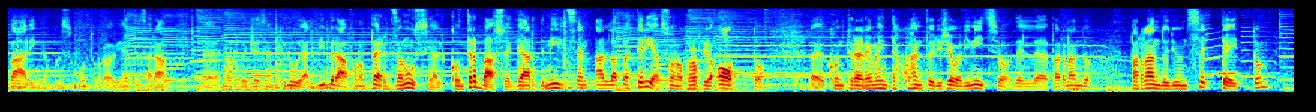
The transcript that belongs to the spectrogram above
Waring a questo punto probabilmente sarà eh, norvegese anche lui al vibrafono, Per Zanussi al contrabbasso e Gard Nielsen alla batteria, sono proprio otto, eh, contrariamente a quanto dicevo all'inizio del, parlando, parlando di un settetto.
